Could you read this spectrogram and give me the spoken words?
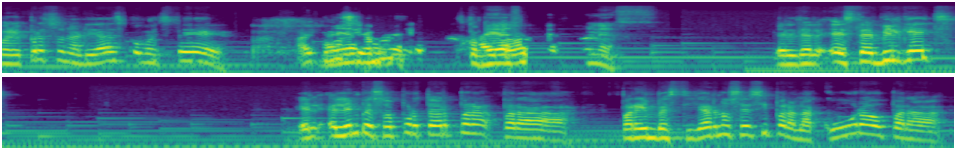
pero hay personalidades como este. ¿Cómo hay se llama? Hay asociaciones. El del este Bill Gates. Él, él, empezó a aportar para, para, para investigar, no sé si para la cura o para,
